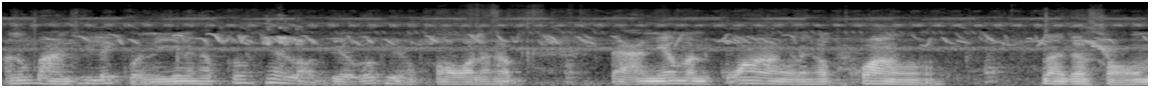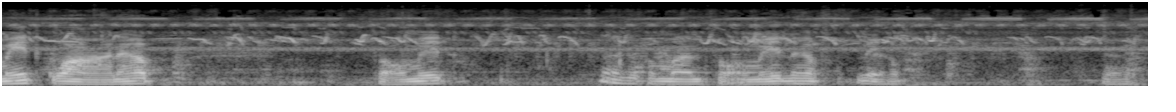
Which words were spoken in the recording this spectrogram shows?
อนุบาลที่เล็กกว่านี้นะครับ ก็แค่หลอดเดียวก็เพียงพอนะครับ แต่อันนี้มันกว้างนะครับ กว้างน่าจะสองเมตรกว่านะครับสองเมตร น่าจะประมาณสองเมตรนะครับเนี่ยครับนะครับ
